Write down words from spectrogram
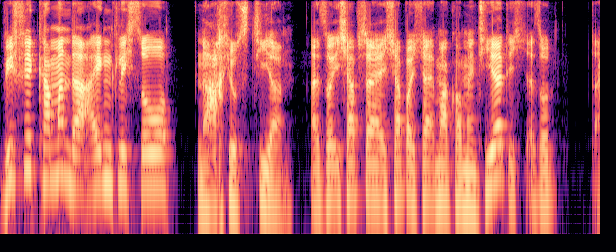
Wie viel kann man da eigentlich so nachjustieren? Also ich habe ja, ich habe euch ja immer kommentiert, ich, also da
